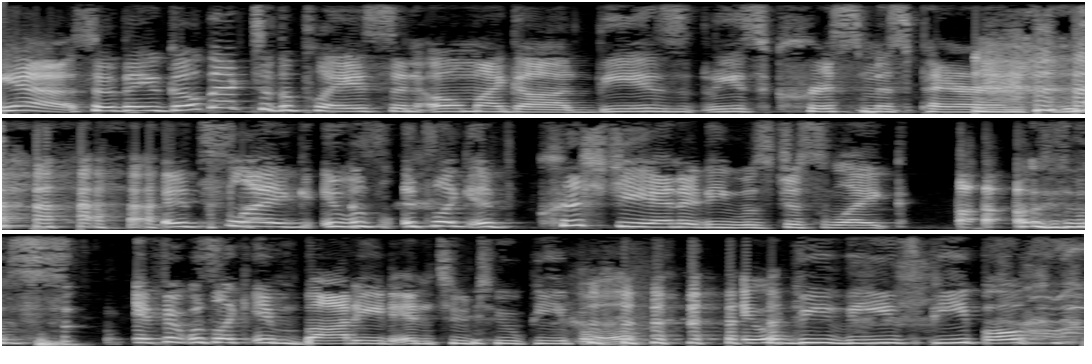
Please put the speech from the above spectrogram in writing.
Yeah, so they go back to the place and oh my god, these these Christmas parents. it's like it was it's like if Christianity was just like uh, it was if it was like embodied into two people, it would be these people.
